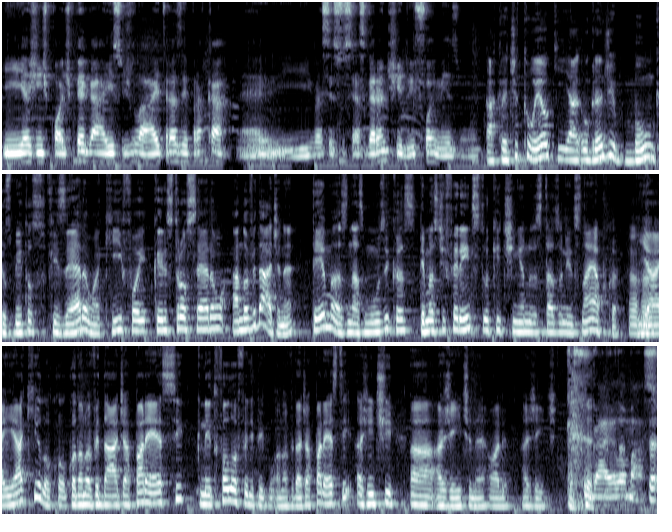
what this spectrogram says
e a gente pode pegar isso de lá e trazer para cá, né? E vai ser sucesso garantido, e foi mesmo, né? Acredito eu que a, o grande boom que os Beatles fizeram aqui foi que eles trouxeram a novidade, né? Temas nas músicas, temas diferentes do que tinha nos Estados Unidos na época. Uhum. E aí é aquilo, quando a novidade aparece, que nem tu falou, Felipe, a novidade aparece, a gente. A, a gente, né? Olha, a gente. Sugar ela ao máximo.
